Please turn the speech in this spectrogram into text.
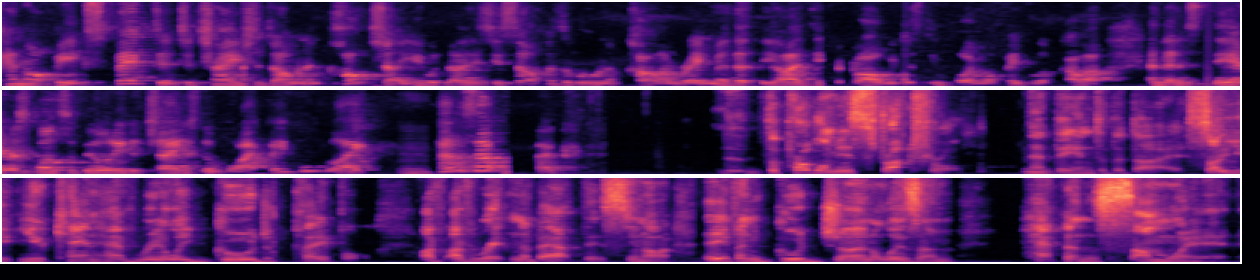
cannot be expected to change the dominant culture. You would know this yourself as a woman of colour, Rima, that the idea of, oh, we just employ more people of colour and then it's their responsibility to change the white people. Like, mm. how does that work? The problem is structural mm. at the end of the day. So you, you can have really good people. I've, I've written about this, you know, even good journalism happens somewhere.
